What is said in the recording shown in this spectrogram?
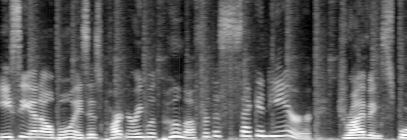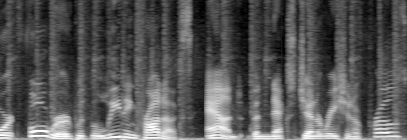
ECNL Boys is partnering with Puma for the second year, driving sport forward with the leading products and the next generation of pros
